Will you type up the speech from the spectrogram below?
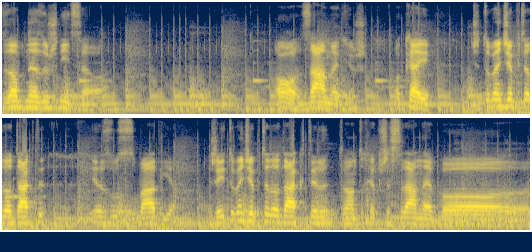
drobne różnice, o. O, zamek już. Okej, czy tu będzie pterodaktyl? Jezus Maria. Jeżeli tu będzie pterodaktyl, to mam trochę przesrane, bo...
